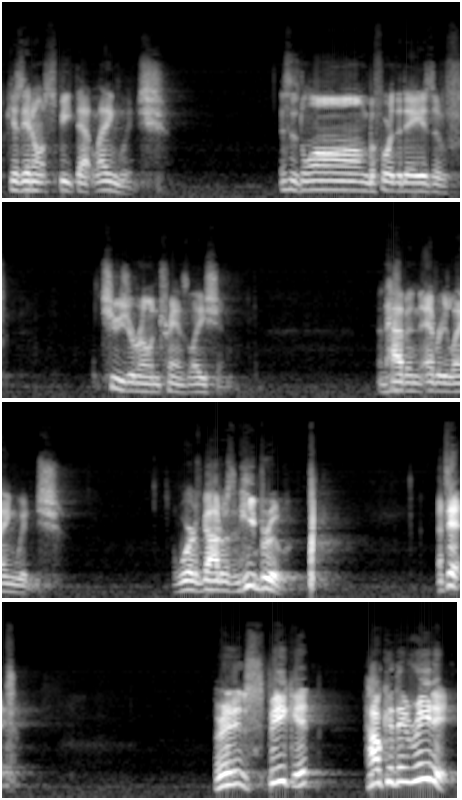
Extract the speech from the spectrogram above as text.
Because they don't speak that language. This is long before the days of choose your own translation and having every language. The Word of God was in Hebrew. That's it. They didn't speak it. How could they read it?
